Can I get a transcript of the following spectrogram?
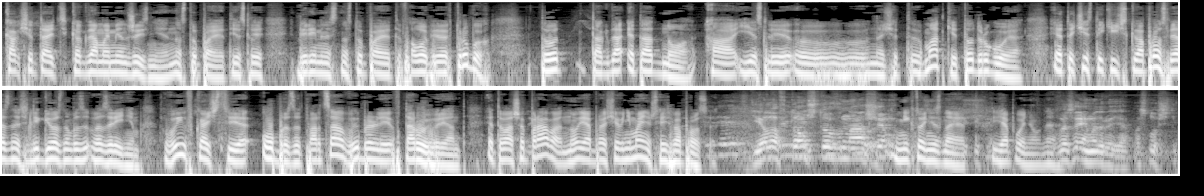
как считать, когда момент жизни наступает? Если беременность наступает в фаллопиевых трубах, то тогда это одно. А если значит, в матке, то другое. Это чисто этический вопрос, связанный с религиозным воз- воззрением. Вы в качестве образа Творца выбрали второй вариант. Это ваше право, но я обращаю внимание, что есть вопросы. дело в том, что в нашем Никто не знает. Я понял, да. Уважаемые друзья, послушайте,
